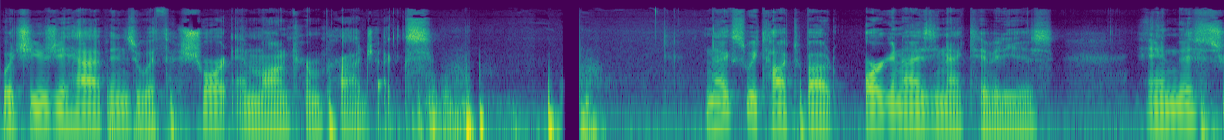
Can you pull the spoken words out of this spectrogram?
which usually happens with short and long term projects. Next, we talked about organizing activities, and this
